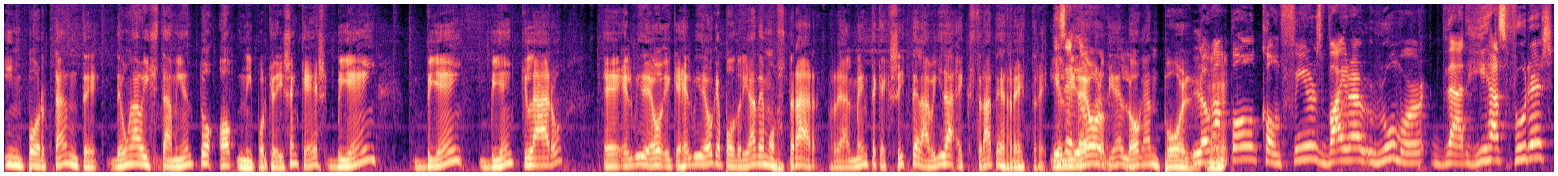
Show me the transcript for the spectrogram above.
importante de un avistamiento ovni, porque dicen que es bien, bien, bien claro eh, el video y que es el video que podría demostrar realmente que existe la vida extraterrestre. Y Dice el video Logan- lo tiene Logan Paul. Logan Paul confirms viral rumor that he has footage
